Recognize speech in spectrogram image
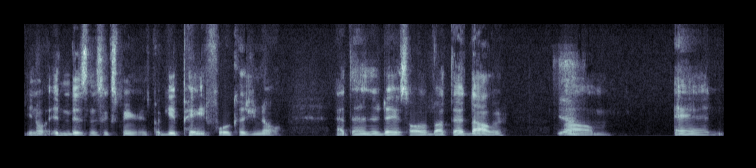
you know, in business experience, but get paid for because, you know, at the end of the day, it's all about that dollar. Yeah. Um, and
